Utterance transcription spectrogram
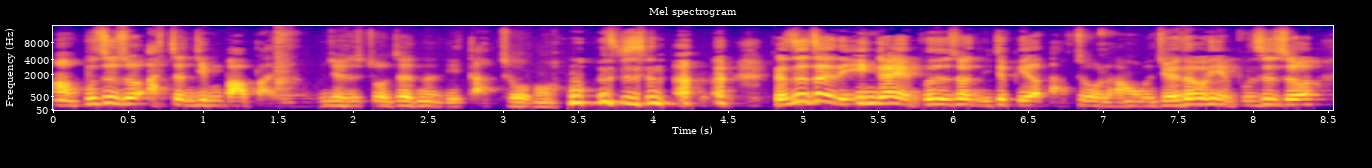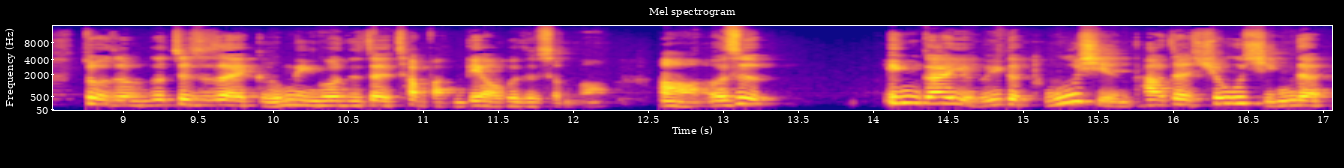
啊？不是说啊正经八百的，我们就是坐在那里打坐哦，可是这里应该也不是说你就不要打坐了，我觉得也不是说做这，这是在革命或者在唱反调或者什么啊，而是。应该有一个凸显他在修行的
